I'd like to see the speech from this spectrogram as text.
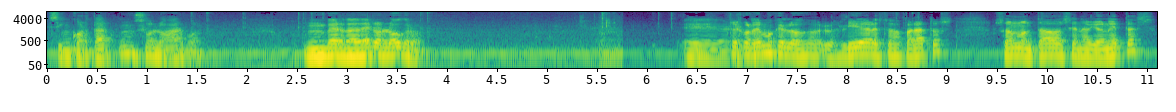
sin cortar un solo árbol. Un verdadero logro. Eh, Recordemos que los, los líderes de estos aparatos son montados en avionetas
